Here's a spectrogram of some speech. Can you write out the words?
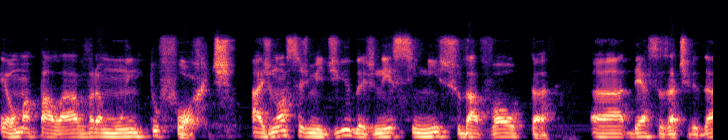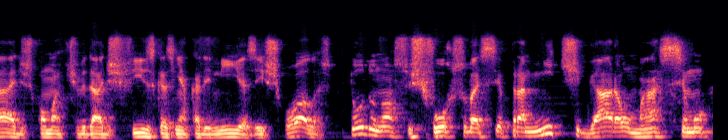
é uma palavra muito forte. As nossas medidas nesse início da volta uh, dessas atividades, como atividades físicas em academias e escolas, todo o nosso esforço vai ser para mitigar ao máximo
